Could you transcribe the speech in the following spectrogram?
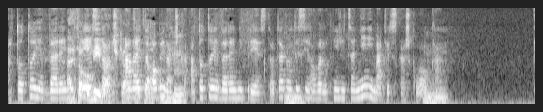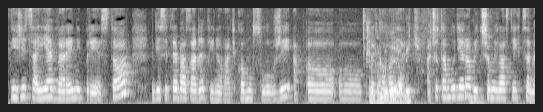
A toto je verejný a je to priestor. Obývačka, Áno, je to obývačka. Mm-hmm. A toto je verejný priestor. Tak ako mm-hmm. ty si hovoril, knižnica není materská škôlka. Mm-hmm. Knižnica je verejný priestor, kde si treba zadefinovať, komu slúži a o, o, čo koho je. Robiť? A čo tam bude robiť, mm. čo my vlastne chceme.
